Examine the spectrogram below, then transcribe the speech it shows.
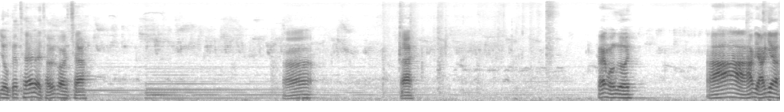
vô cái thế này thử coi sao. Đó đây. Khác mọi người. À hấp dẫn chưa?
